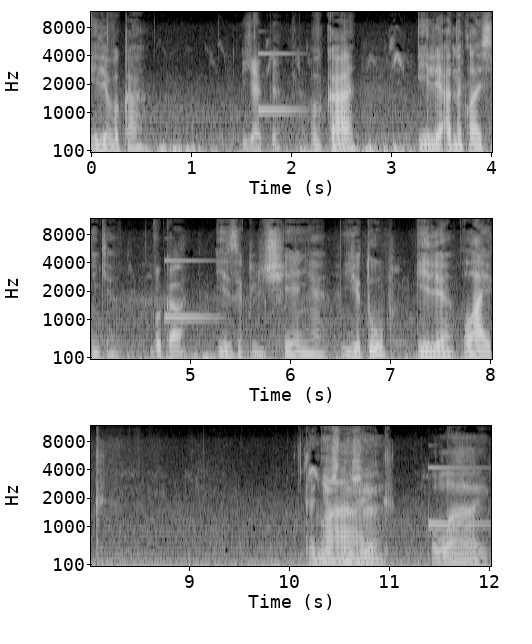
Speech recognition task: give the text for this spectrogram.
или ВК? Япи. ВК или Одноклассники? ВК. И заключение. Ютуб или лайк? Конечно же, Лайк. лайк.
